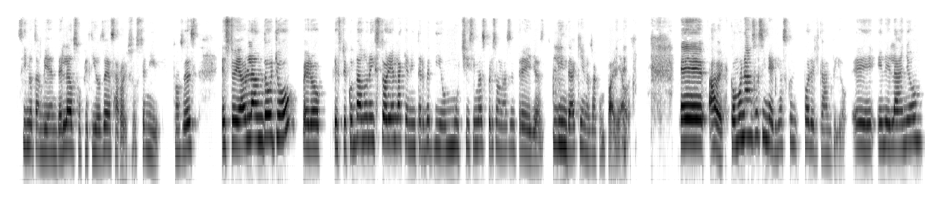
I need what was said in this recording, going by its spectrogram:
sino también de los objetivos de desarrollo sostenible. Entonces, estoy hablando yo, pero estoy contando una historia en la que han intervenido muchísimas personas, entre ellas Linda, quien nos acompaña ahora. Eh, a ver, ¿cómo nace Sinergias por el Cambio? Eh, en el año,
